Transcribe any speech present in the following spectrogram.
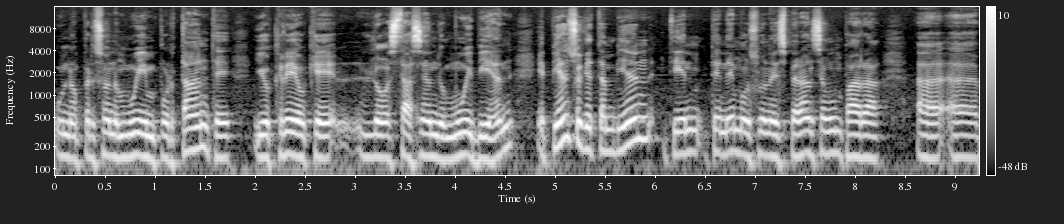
una persona muy importante, yo creo que lo está haciendo muy bien y pienso que también tenemos una esperanza aún para eh, eh,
